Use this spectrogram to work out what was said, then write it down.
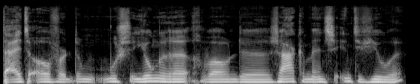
tijd over, dan moesten jongeren gewoon de zakenmensen interviewen.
